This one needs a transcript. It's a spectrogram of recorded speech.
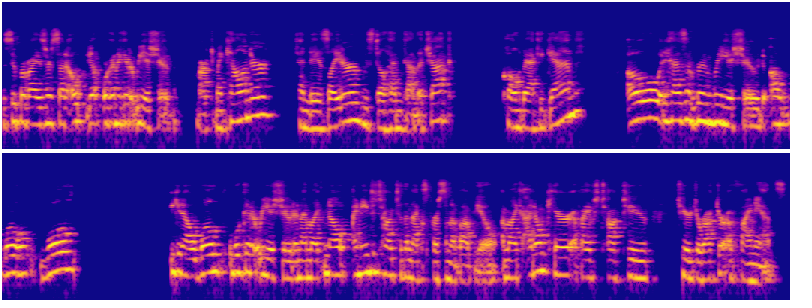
The supervisor said, Oh, yep, we're going to get it reissued. Marked my calendar. 10 days later, we still hadn't gotten the check. Called back again. Oh, it hasn't been reissued. Uh, we'll, we'll, you know, we'll, we'll get it reissued. And I'm like, no, I need to talk to the next person above you. I'm like, I don't care if I have to talk to, to your director of finance.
